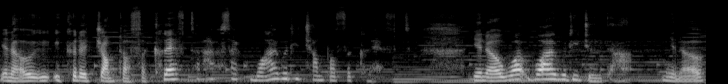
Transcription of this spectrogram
you know he could have jumped off a cliff and i was like why would he jump off a cliff you know what why would he do that you know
